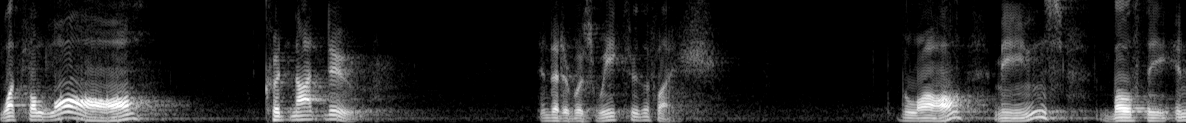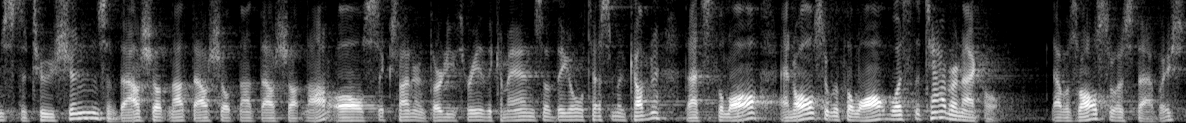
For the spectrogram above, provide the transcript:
what the law could not do, in that it was weak through the flesh. The law means both the institutions of thou shalt not, thou shalt not, thou shalt not, all 633 of the commands of the Old Testament covenant, that's the law. And also with the law was the tabernacle. That was also established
